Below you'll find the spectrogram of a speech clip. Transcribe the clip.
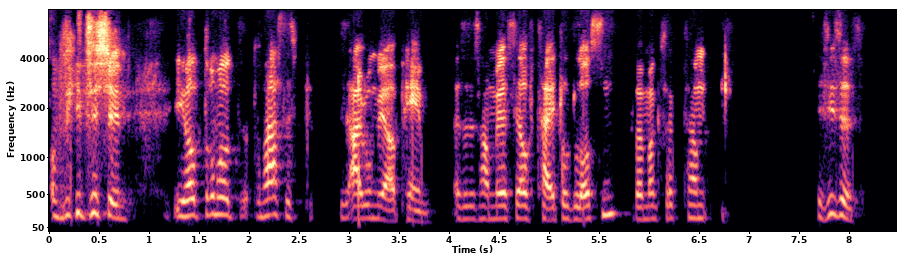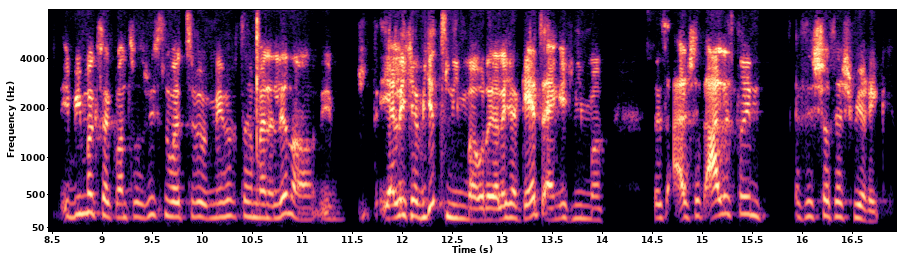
Und bitteschön. Ich hab drum, drum heißt das, das Album ja Pam. Also das haben wir ja self-titled lassen, weil wir gesagt haben, das ist es ich habe immer gesagt, wenn du was wissen wollt, mir hört euch meine Lieder Ich, ehrlicher wird's nicht mehr oder ehrlicher geht's eigentlich nicht mehr. Da ist, steht alles drin. Es ist schon sehr schwierig.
